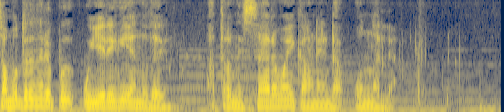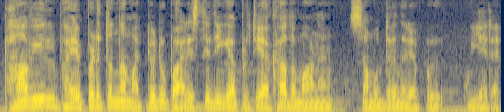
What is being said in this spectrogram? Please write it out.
സമുദ്രനിരപ്പ് ഉയരുകയെന്നത് അത്ര നിസ്സാരമായി കാണേണ്ട ഒന്നല്ല. ഭാവിയിൽ ഭയപ്പെടുത്തുന്ന മറ്റൊരു പാരിസ്ഥിതിക പ്രത്യാഘാതമാണ് സമുദ്രനിരപ്പ് ഉയരൽ.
